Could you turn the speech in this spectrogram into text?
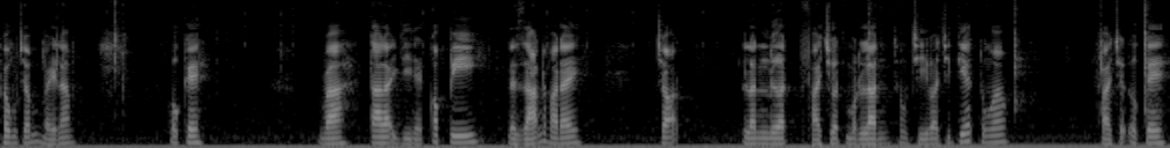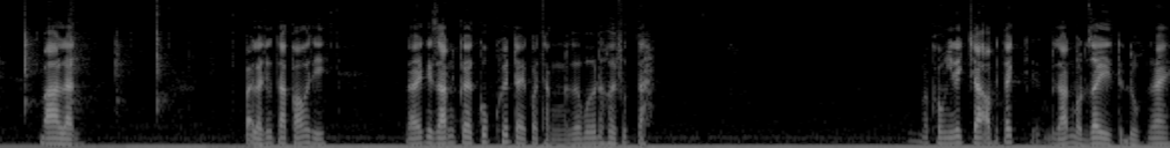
0.75 ok. Và ta lại gì này copy là dán vào đây. Chọn lần lượt phải chuột một lần xong chỉ vào chi tiết đúng không? Phải chuột ok ba lần. Vậy là chúng ta có cái gì? Đấy, cái dán cây cúc khuyết này của thằng Gerber nó hơi phức tạp. Nó không như đích tra Optech dán một giây đục ngay.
